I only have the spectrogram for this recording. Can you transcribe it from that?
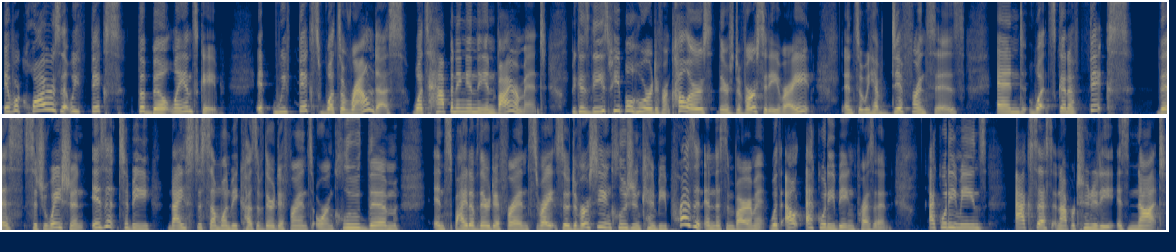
It requires that we fix the built landscape. It, we fix what's around us, what's happening in the environment. Because these people who are different colors, there's diversity, right? And so we have differences. And what's going to fix this situation isn't to be nice to someone because of their difference or include them in spite of their difference, right? So diversity inclusion can be present in this environment without equity being present. Equity means access and opportunity is not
